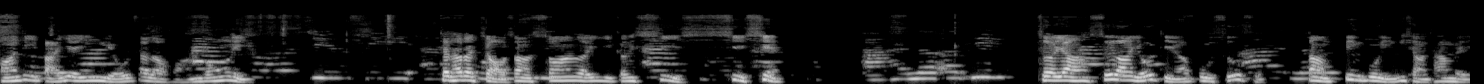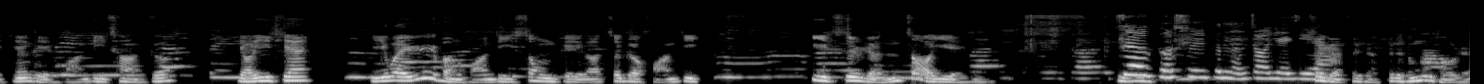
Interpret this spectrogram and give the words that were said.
皇帝把夜莺留在了皇宫里，在他的脚上拴了一根细细线，这样虽然有点儿不舒服，但并不影响他每天给皇帝唱歌。有一天。一位日本皇帝送给了这个皇帝一只人造夜莺。这个是一个人造夜莺。这个这个这个是木头人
